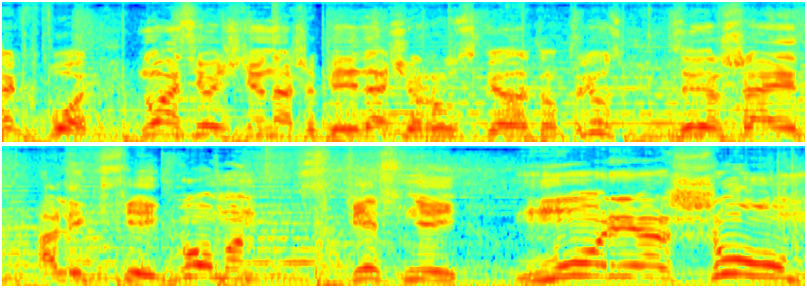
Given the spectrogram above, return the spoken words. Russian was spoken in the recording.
джекпот. Ну а сегодняшнюю нашу передачу «Русское лото плюс» завершает Алексей Гоман с песней «Море шум».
